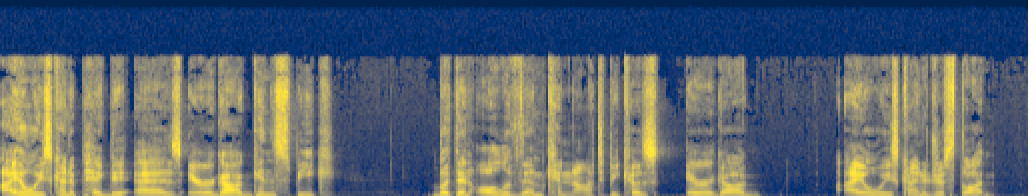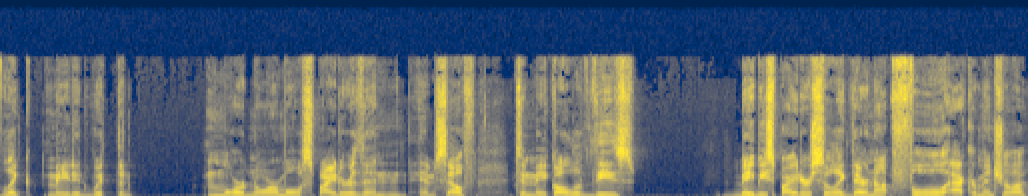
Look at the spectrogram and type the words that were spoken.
I always kind of pegged it as Aragog can speak, but then all of them cannot because Aragog, I always kind of just thought like mated with the more normal spider than himself to make all of these baby spiders so like they're not full acromantula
